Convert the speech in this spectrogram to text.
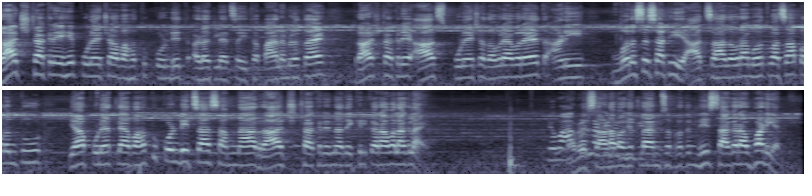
राज ठाकरे हे पुण्याच्या वाहतूक कोंडीत अडकल्याचं इथं पाहायला मिळत आहे. राज ठाकरे आज पुण्याच्या दौऱ्यावर आहेत आणि मनसेसाठी आजचा हा दौरा महत्त्वाचा परंतु या पुण्यातल्या वाहतूक कोंडीचा सामना राज ठाकरेंना देखील करावा लागलाय. यावेळेस आढावा घेतला आमचे प्रतिनिधी सागर आव्हाड यांनी.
